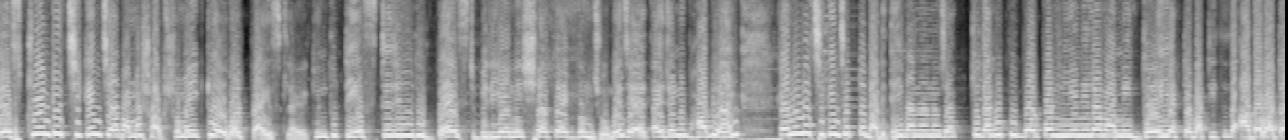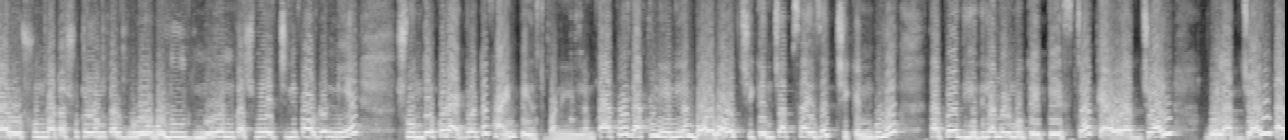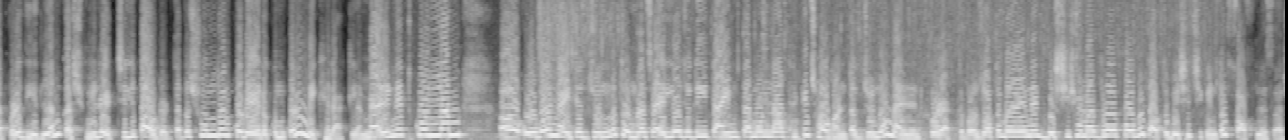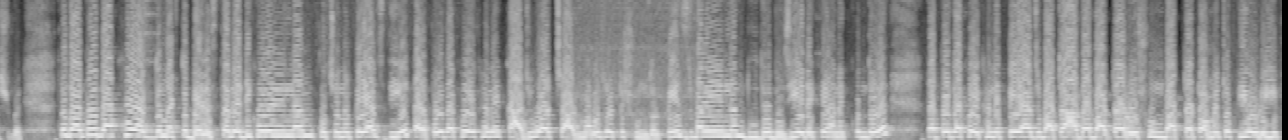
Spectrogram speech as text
রেস্টুরেন্টের চিকেন চাপ আমার সবসময় একটু ওভার প্রাইস লাগে, কিন্তু টেস্টে যেহেতু বেস্ট বিরিয়ানির সাথে একদম জমে যায়, তাই জন্য ভাবলাম কেননা চিকেন চাপটা বাড়িতেই বানানো যাক। তো দেখো পরপর নিয়ে নিলাম আমি দই, একটা বাটিতে আদা বাটা, রসুন বাটা, শুকনো লঙ্কার গুঁড়ো, হলুদ, নুন কাশ্মীরের চিলি পাউডার নিয়ে সুন্দর করে একদম একটা ফাইন পেস্ট বানিয়ে নিলাম। তারপরে দেখো, নিয়ে নিলাম বড় বড় চিকেন চাপ সাইজের চিকেনগুলো তারপরে দিয়ে দিলাম এর মধ্যে এই পেস্টটা কেওড়ার জল, গোলাপ জল, তারপরে দিয়ে দিলাম কাশ্মীরি রেড চিলি পাউডার তারপর সুন্দর করে এরকম করে মেখে রাখলাম। ম্যারিনেট করলাম ওভারনাইটের জন্য। তোমরা চাইলে যদি টাইম তেমন না থাকে, ছ ঘণ্টার জন্য ম্যারিনেট করে রাখতে পারো। যত ম্যারিনেট বেশি সময় ধরে করবে, তত বেশি চিকেনটা সফটনেস আসবে। তো তারপরে দেখো, একদম একটা বেরেস্তা রেডি করে নিলাম, কুচনো পেঁয়াজ দিয়ে। তারপরে দেখো, এখানে কাজু আর চার মগজের একটা সুন্দর পেস্ট বানিয়ে নিলাম, দুধে ভিজিয়ে রেখে অনেকক্ষণ ধরে। তারপরে দেখো, এখানে পেঁয়াজ বাটা, আদা বাটা, রসুন বাটা, টমেটো পিউরি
